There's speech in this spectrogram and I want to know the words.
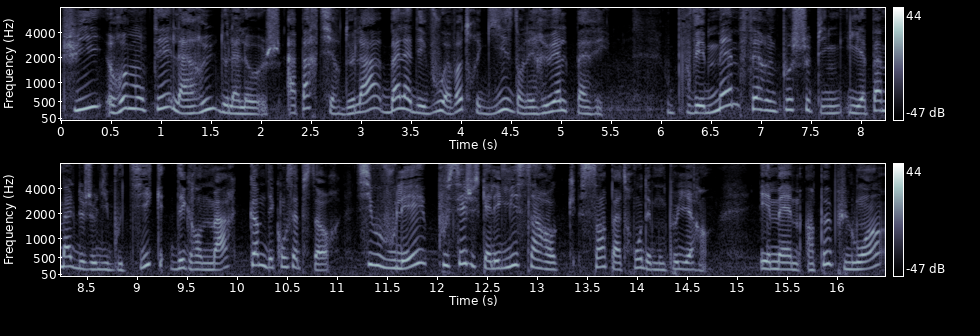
Puis remontez la rue de la Loge. À partir de là, baladez-vous à votre guise dans les ruelles pavées. Vous pouvez même faire une pause shopping. Il y a pas mal de jolies boutiques, des grandes marques comme des concept stores. Si vous voulez, poussez jusqu'à l'église Saint-Roch, saint patron des Montpelliérains. Et même un peu plus loin,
